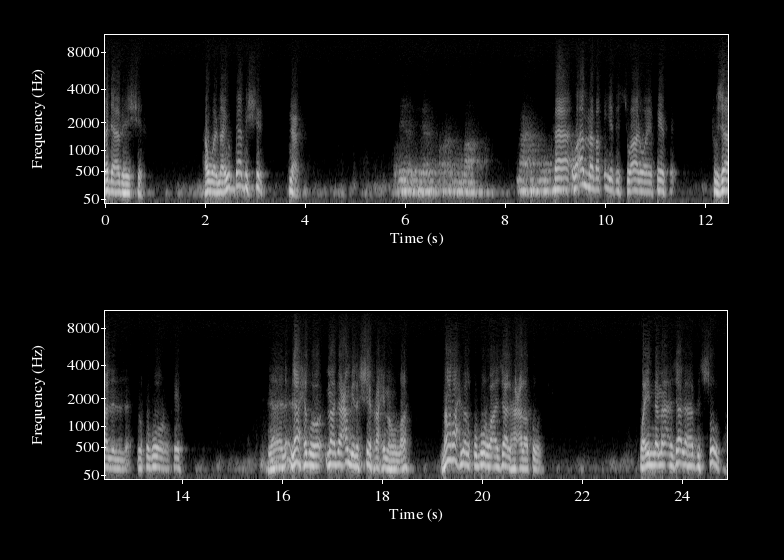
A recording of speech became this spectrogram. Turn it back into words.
بدأ به الشرك. أول ما يبدأ بالشرك. نعم. ف... وأما بقية السؤال وهي كيف تزال القبور وكيف لاحظوا ماذا عمل الشيخ رحمه الله. ما راح للقبور وأزالها على طول. وإنما أزالها بالسلطة.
